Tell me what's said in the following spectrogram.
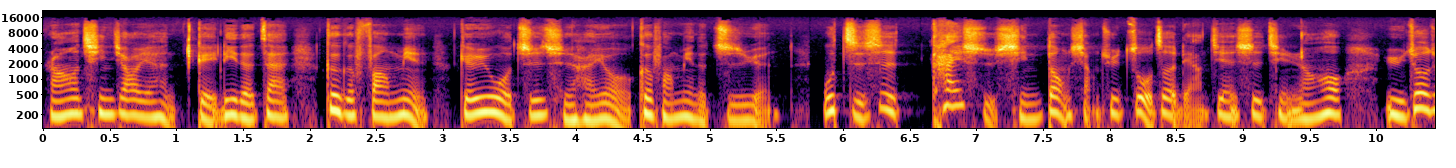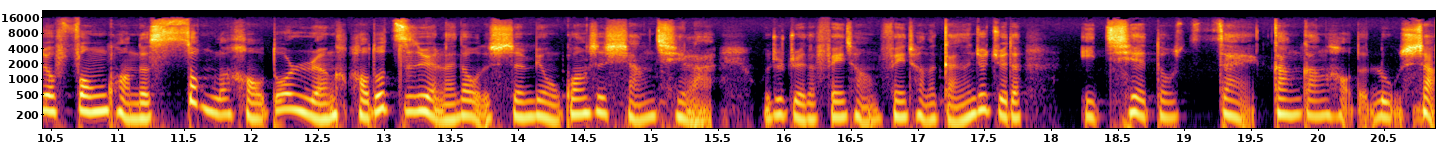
然后青椒也很给力的在各个方面给予我支持，还有各方面的资源，我只是。开始行动，想去做这两件事情，然后宇宙就疯狂的送了好多人、好多资源来到我的身边。我光是想起来，我就觉得非常非常的感恩，就觉得一切都在刚刚好的路上。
